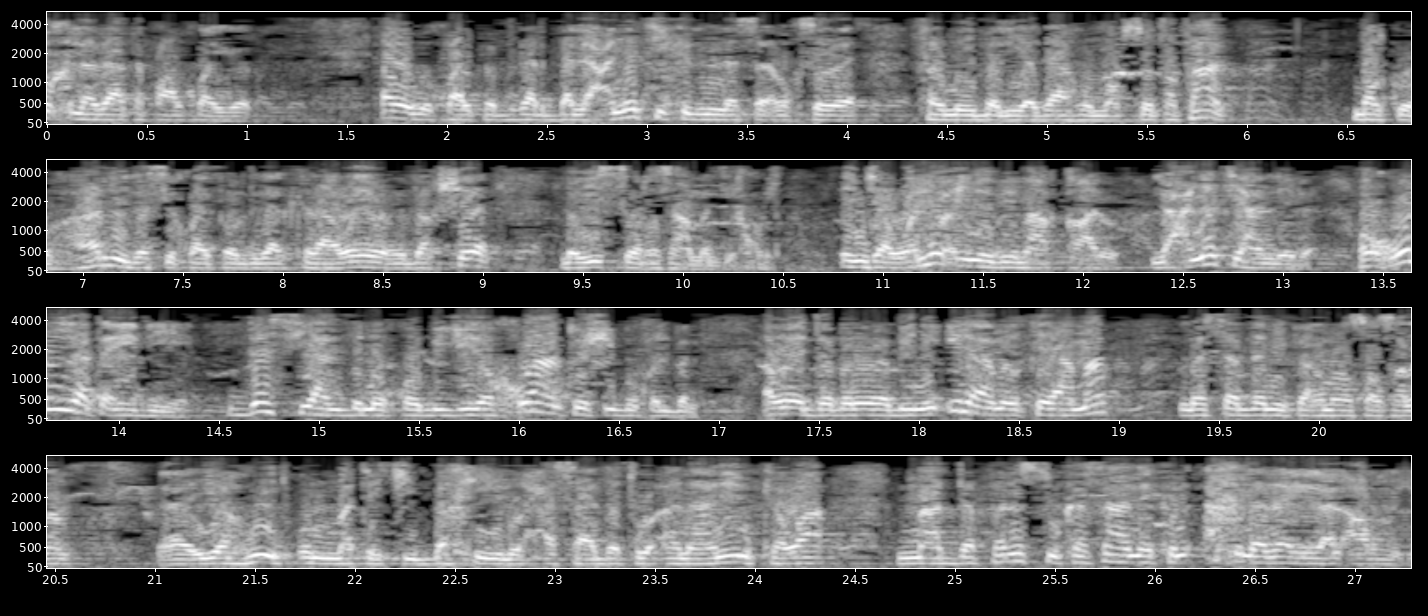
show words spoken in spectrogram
بخ لە داتە پاڵخوای گەر ئەو بخوای پەرگەر بەلعنەتی کردن لەسەر ئەوقسەیە فەرمی بەلیەداه و مەبسوطەتان بەڵکو هەردوو دەستی خی پەردگار کراوەیە و بەخشێ بەویستی ڕزامەندی خۆی اینجا ولعنوا بما قالوا. لعنتيان لبه وغلت أيديه دسيان بن قوبيجي وخوان توشي بخل بن. أو يدبروا بني إلى يوم القيامة لسردني في صلى الله عليه وسلم يهود أمتك بخيل حسادة أنانين كوا ما دفرست كسانك أخلد إلى الأرض.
